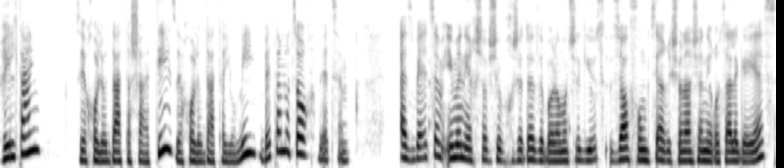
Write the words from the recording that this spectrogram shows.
real time, זה יכול להיות דאטה שעתי, זה יכול להיות דאטה יומי, בהתאם לצורך בעצם. אז בעצם אם אני עכשיו שוב חושבת על זה בעולמות של גיוס, זו הפונקציה הראשונה שאני רוצה לגייס.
